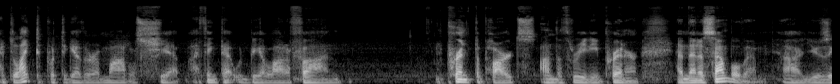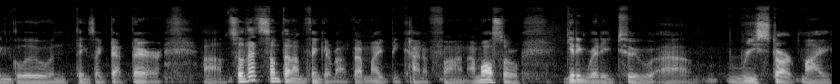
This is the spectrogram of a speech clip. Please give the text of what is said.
would like to put together a model ship. I think that would be a lot of fun. Print the parts on the 3D printer and then assemble them uh, using glue and things like that there. Uh, so that's something I'm thinking about. That might be kind of fun. I'm also getting ready to uh, restart my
